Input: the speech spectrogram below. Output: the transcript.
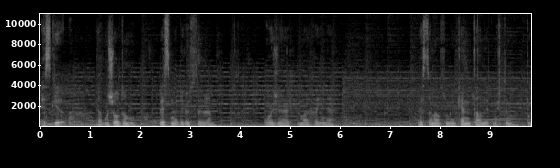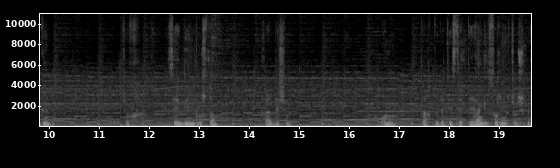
Eski yapmış olduğum resimlerde gösteriyorum. Orijinal marka yine. Vestan House'u ben kendim tamir etmiştim. Bugün çok sevdiğim bir ustam, kardeşim. Onu taktı ve test etti. Herhangi bir sorun yok çok şükür.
